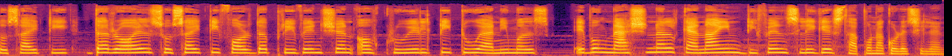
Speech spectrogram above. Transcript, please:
society the royal society for the prevention of cruelty to animals এবং ন্যাশনাল ক্যানাইন ডিফেন্স লিগের স্থাপনা করেছিলেন।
